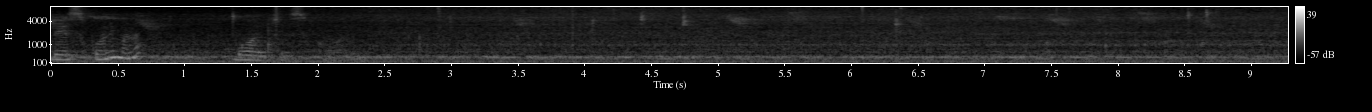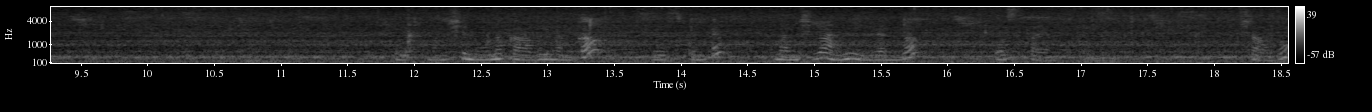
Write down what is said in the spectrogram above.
వేసుకొని మనం బాయిల్ చేసుకోవాలి. మంచి నూనె కాగినాక వేసుకుంటే మంచిగా అన్ని ఈవెన్గా వస్తాయి చాలు.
